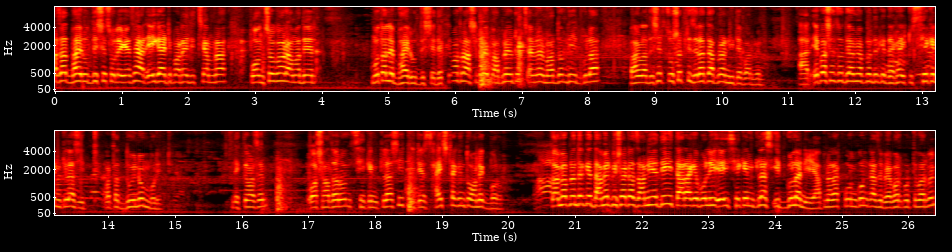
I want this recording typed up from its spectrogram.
আজাদ ভাইয়ের উদ্দেশ্যে চলে গেছে। আর এই গাড়িটি পাঠিয়ে দিচ্ছি আমরা পঞ্চগড় আমাদের মোতালেব ভাইয়ের উদ্দেশ্যে। দেখতে মাত্র আশিক ভাই পাবনা ইউটিউব চ্যানেলের মাধ্যম দিয়ে ইটগুলা বাংলাদেশের চৌষট্টি জেলাতে আপনারা নিতে পারবেন। আর এপাশে যদি আমি আপনাদেরকে দেখাই একটু সেকেন্ড ক্লাস ইট অর্থাৎ দুই নম্বর ইট দেখতে পাচ্ছেন? অসাধারণ সেকেন্ড ক্লাস ইট ইটের সাইজটা কিন্তু অনেক বড়। তো আমি আপনাদেরকে দামের বিষয়টা জানিয়ে দিই, তার আগে বলি এই সেকেন্ড ক্লাস ইটগুলা নিয়ে আপনারা কোন কোন কাজে ব্যবহার করতে পারবেন?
